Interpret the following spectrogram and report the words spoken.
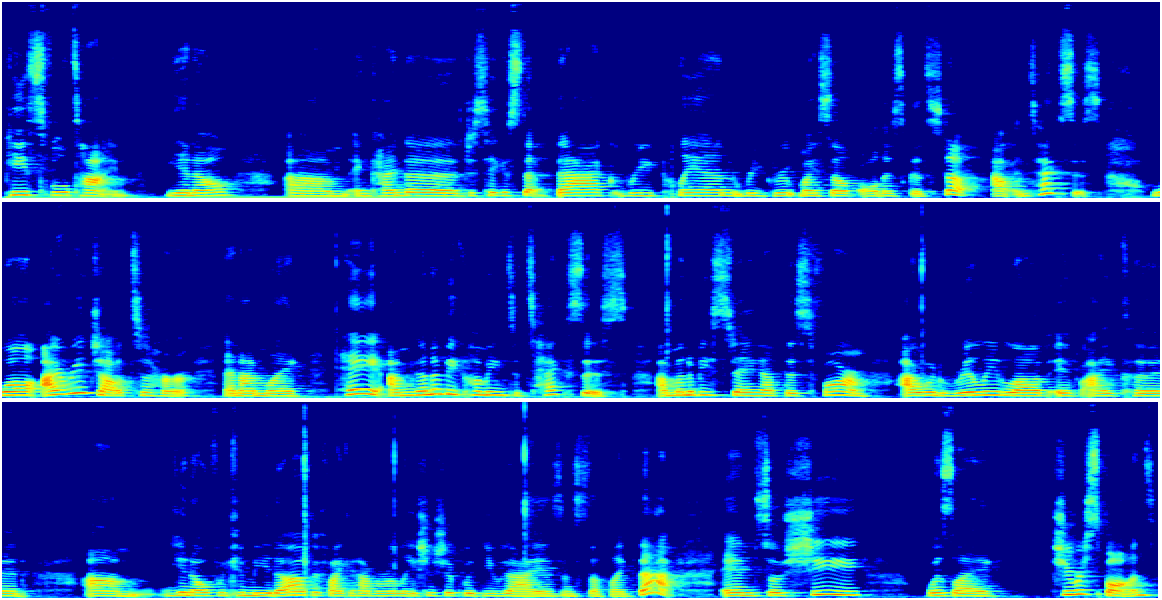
peaceful time, you know? Um, and kind of just take a step back, replan, regroup myself, all this good stuff out in Texas. Well, I reach out to her and I'm like, hey, I'm going to be coming to Texas. I'm going to be staying at this farm. I would really love if I could, um, you know, if we could meet up, if I could have a relationship with you guys and stuff like that. And so she was like, she responds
